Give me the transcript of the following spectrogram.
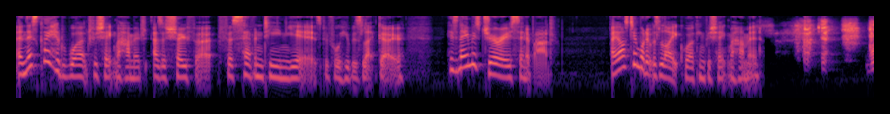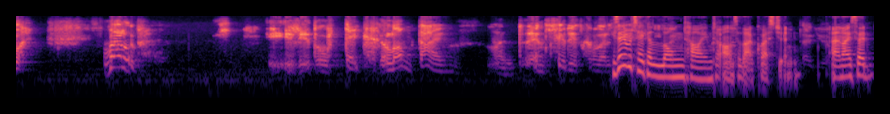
And this guy had worked for Sheikh Mohammed as a chauffeur for 17 years before he was let go. His name is Jure Sinabad. I asked him what it was like working for Sheikh Mohammed. well, it'll take a long time He said it would take a long time to answer that question. And I said,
